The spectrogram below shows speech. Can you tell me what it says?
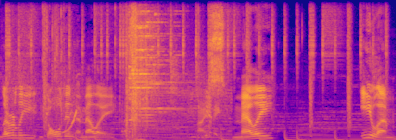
Literally golden melee. Nice. Melee. Elam.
